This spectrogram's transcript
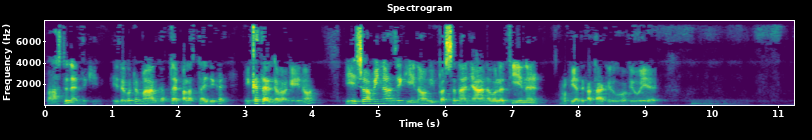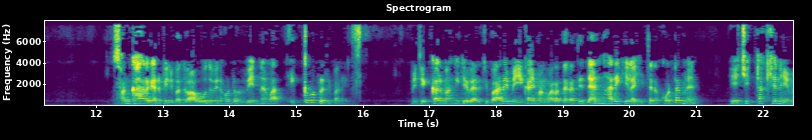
පාස්ත නැද්ද කියන්නේ. එතකොට මාර්ගත්තයි පලස්තයි දෙක එකතැනට වගේ එනවා. ඒ ස්වාමීන් වහන්සේ කියනවා විපස්සනා ඥානවල තියෙන අපි අද කතා කරුවා වගේ ඔය සංඛාර ගැන පිළිබඳව අවබෝධ වෙනකොට වෙනවත් එකම ප්‍රතිඵලයි. මේ චෙක්කල් මං හිතේ වැරදි පාරේ මේකයි මං වරද්දාගත්තේ දැන් හරි කියලා හිතනකොටම ඒ චිත්තක්ෂණයම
